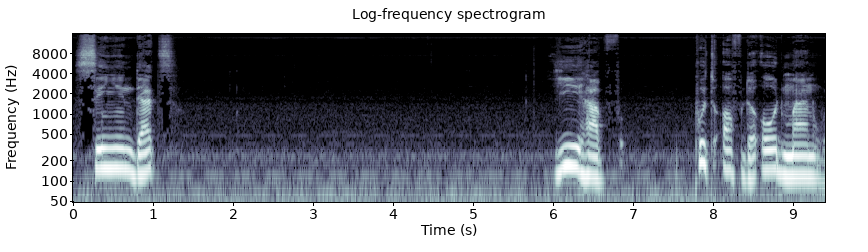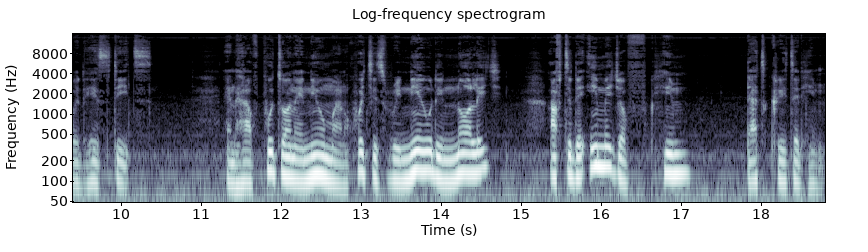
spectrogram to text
seeing that ye have put off the old man with his deeds, and have put on a new man, which is renewed in knowledge after the image of him that created him.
